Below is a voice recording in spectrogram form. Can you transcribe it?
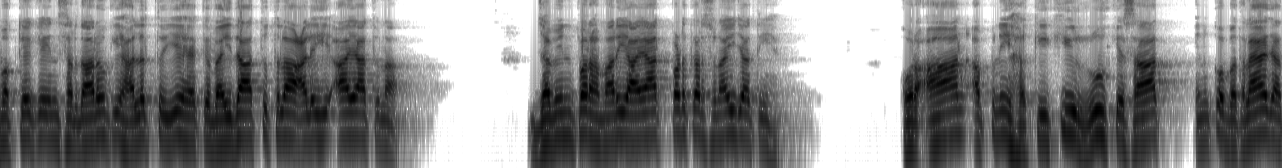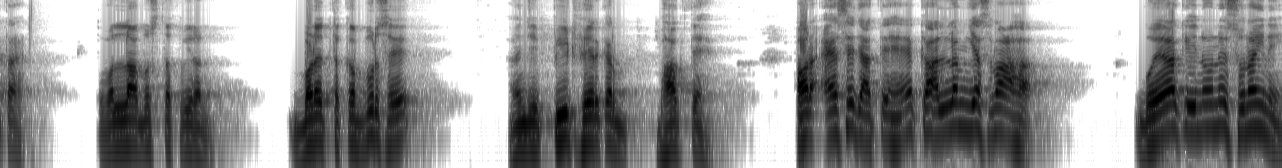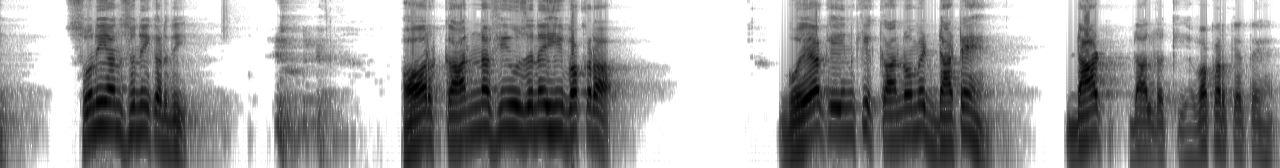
مکے کے ان سرداروں کی حالت تو یہ ہے کہ ویدا تتلا علیہ آیاتنا، جب ان پر ہماری آیات پڑھ کر سنائی جاتی ہیں۔ قرآن اپنی حقیقی روح کے ساتھ ان کو بتلایا جاتا ہے۔ تو ولہ مستقبرن بڑے تکبر سے ہاں جی پیٹ پھیر کر بھاگتے ہیں۔ اور ایسے جاتے ہیں کالم یسما گویا کہ انہوں نے سنا ہی نہیں، سنی انسنی کر دی۔ اور کان نفی ازن ہی وکرا گویا کہ ان کے کانوں میں ڈانٹے ہیں۔ ڈانٹ ڈال رکھی ہے وکر کہتے ہیں۔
